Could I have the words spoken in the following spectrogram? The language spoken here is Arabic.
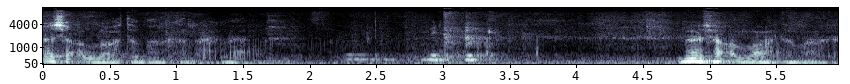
ما شاء الله تبارك الرحمن. ما شاء الله تبارك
